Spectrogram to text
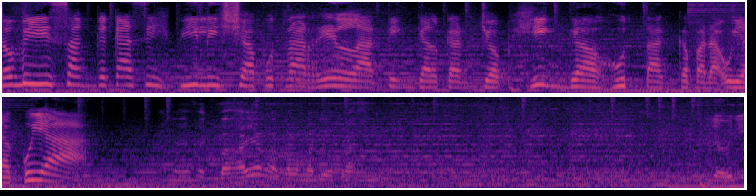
Demi sang kekasih Billy Syaputra rela tinggalkan job hingga hutang kepada Uya Kuya. Efek bahaya nggak kalau nggak dioperasi? Sejauh ini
